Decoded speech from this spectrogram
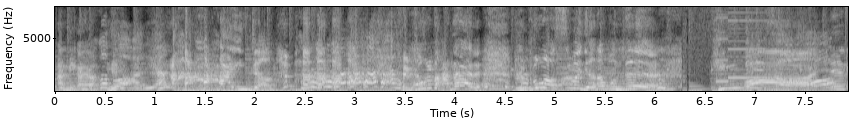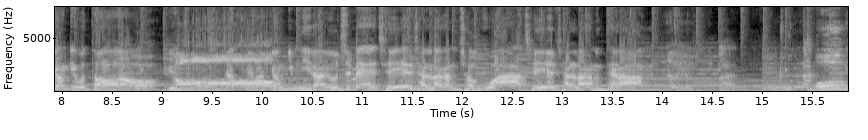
아닌가요? 그거 너 아니야? 하하, 인정. 별풍을 받아야 돼. 별풍 없으면 여러분들 와 김지성. 1경기부터 야, 진짜 대박 경기입니다. 요즘에 제일 잘 나가는 저구와 제일 잘 나가는 테란. 오, 오!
